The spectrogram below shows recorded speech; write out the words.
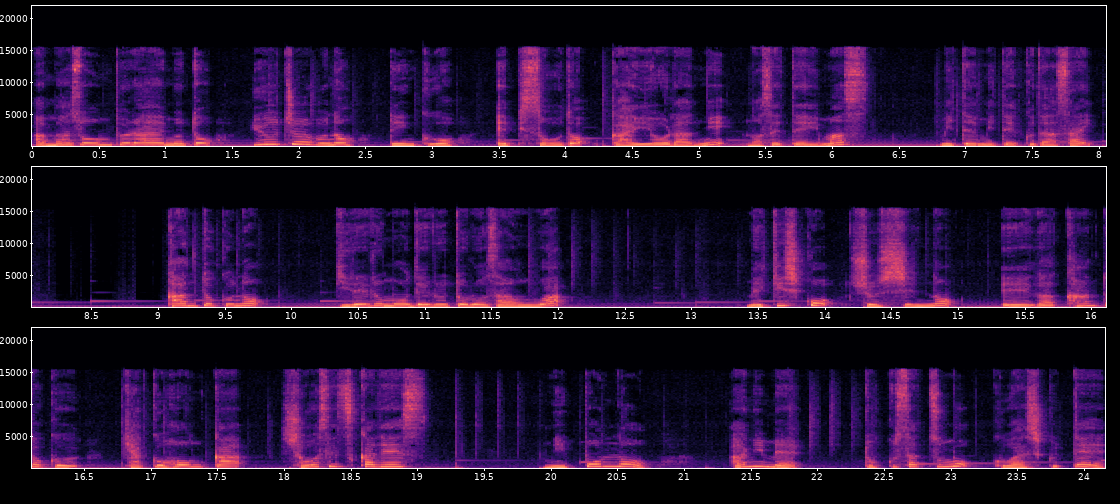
Amazon プライムと YouTube のリンクをエピソード概要欄に載せています。見てみてください。監督のギレルモ・デルトロさんはメキシコ出身の映画監督、脚本家、小説家です。日本のアニメ、特撮も詳しくて、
